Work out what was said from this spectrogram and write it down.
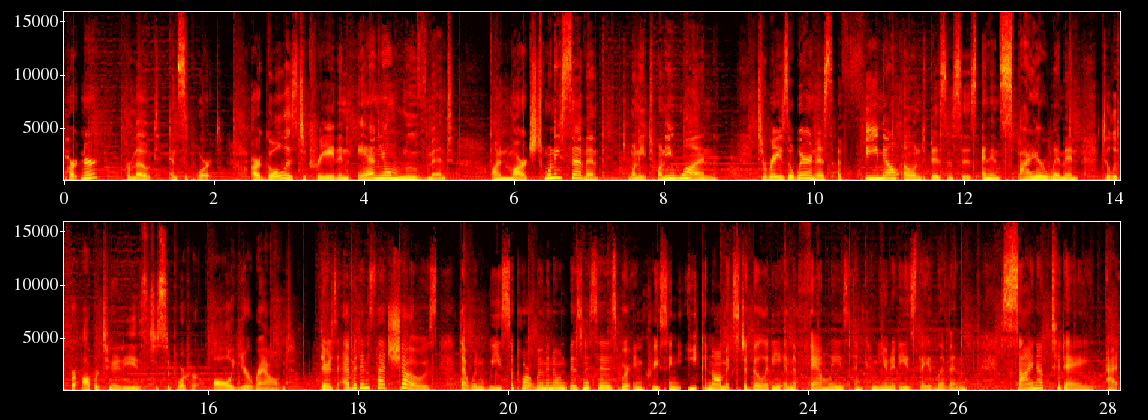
partner, promote, and support. Our goal is to create an annual movement on March 27th, 2021, to raise awareness of female owned businesses and inspire women to look for opportunities to support her all year round. There's evidence that shows that when we support women owned businesses, we're increasing economic stability in the families and communities they live in. Sign up today at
